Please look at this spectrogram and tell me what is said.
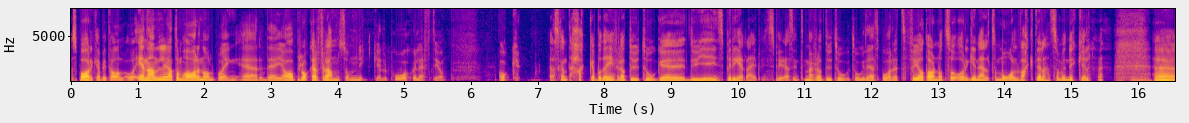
sparkapital. Och en anledning att de har noll poäng är det jag plockar fram som nyckel på Skellefteå. Och jag ska inte hacka på dig för att du tog, eh, du inspirerar, nej du inspireras inte, men för att du tog, tog det spåret. För jag tar något så originellt som målvakterna som en nyckel. Eh,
